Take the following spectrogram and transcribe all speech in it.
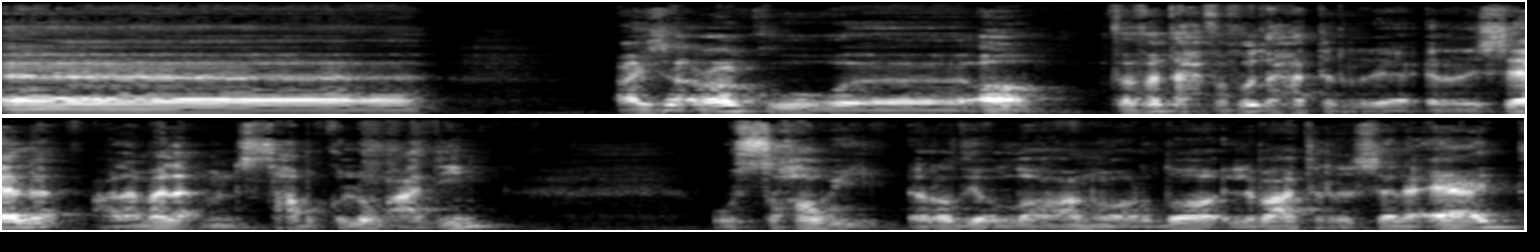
آه عايز أقرأ لكم آه, آه، ففتح ففتحت الرسالة على ملأ من الصحابة كلهم قاعدين. والصحابي رضي الله عنه وأرضاه اللي بعت الرسالة قاعد.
